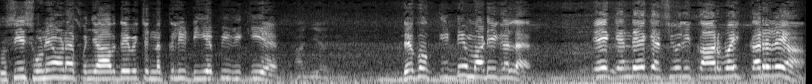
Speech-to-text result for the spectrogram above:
ਤੁਸੀਂ ਸੁਣਿਆ ਹੋਣਾ ਪੰਜਾਬ ਦੇ ਵਿੱਚ ਨਕਲੀ ਡੀਏਪੀ ਵਿਕੀ ਹੈ? ਹਾਂਜੀ ਹਾਂਜੀ। ਦੇਖੋ ਕਿੱਡੀ ਮਾੜੀ ਗੱਲ ਹੈ। ਇਹ ਕਹਿੰਦੇ ਕਿ ਅਸੀਂ ਉਹਦੀ ਕਾਰਵਾਈ ਕਰ ਰਹੇ ਹਾਂ।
